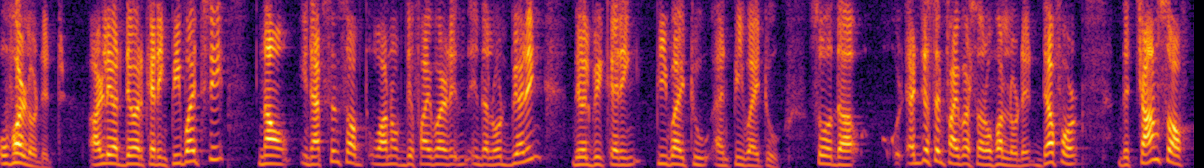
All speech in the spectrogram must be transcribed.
overloaded earlier they were carrying p by 3 now in absence of one of the fiber in, in the load bearing they will be carrying p by 2 and p by 2. So, the adjacent fibers are overloaded therefore, the chance of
